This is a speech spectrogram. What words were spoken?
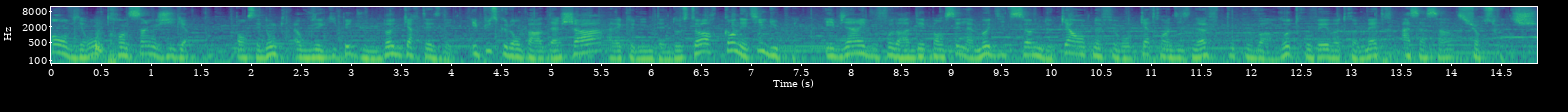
environ 35 Go. Pensez donc à vous équiper d'une bonne carte SD. Et puisque l'on parle d'achat avec le Nintendo Store, qu'en est-il du prix? Eh bien, il vous faudra dépenser la modique somme de 49,99€ pour pouvoir retrouver votre maître assassin sur Switch.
